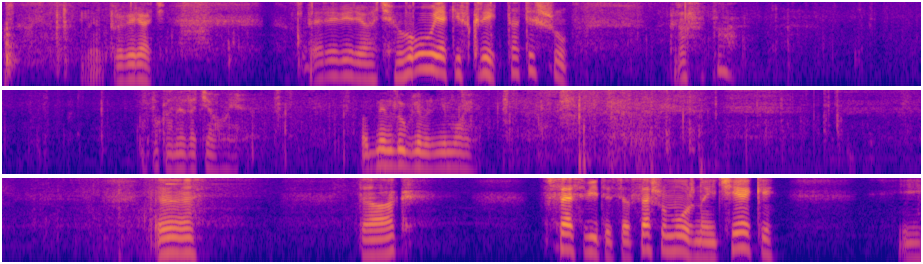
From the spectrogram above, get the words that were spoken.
Будемо Провіряти. Перевіряти. О, як іскрить, та ти шо? Красота. Поки не затягує. Одним дублем знімаю. Е, так. Все світиться, все, що можна, і чеки, і,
